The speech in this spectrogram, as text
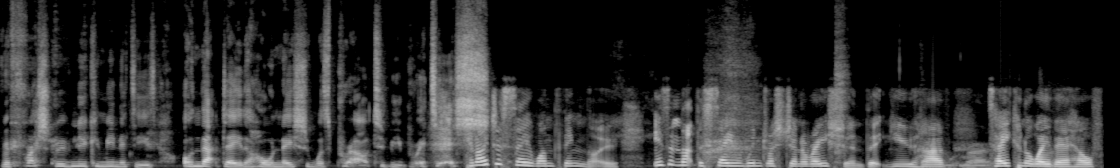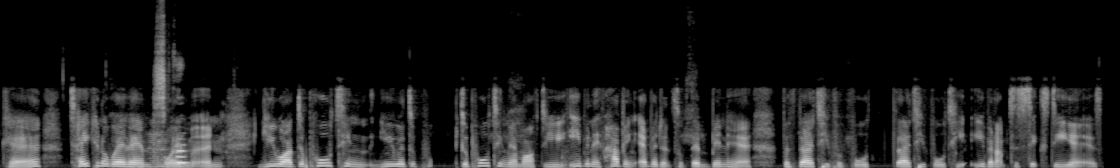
refreshed with new communities. On that day, the whole nation was proud to be British. Can I just say one thing though? Isn't that the same Windrush generation that you have right, taken away right. their healthcare, taken away their mm-hmm. employment? You are deporting. You are dep- deporting them after you, even if having evidence of them been here for 30 for 40, 30, 40, even up to 60 years.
